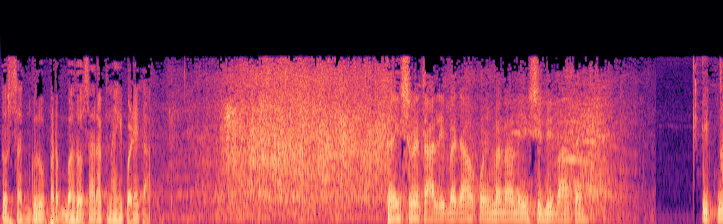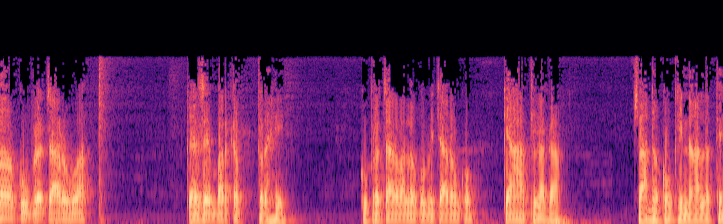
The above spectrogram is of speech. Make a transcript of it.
तो सदगुरु पर भरोसा रखना ही पड़ेगा। इसमें ताली बजाओ, कोई मना नहीं, सीधी बात है। इतना कुप्रचार हुआ, कैसे बरकत रही? कुप्रचार वालों को विचारों को क्या हाथ लगा? साधकों की नालतें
